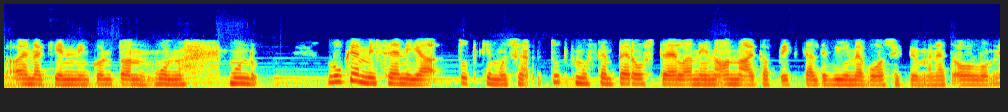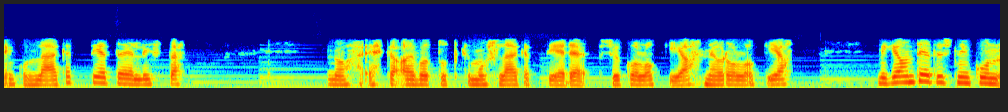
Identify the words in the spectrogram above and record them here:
Ainakin niin kuin ton mun, mun lukemisen ja tutkimus, tutkimusten perusteella niin on aika pitkälti viime vuosikymmenet ollut niin kuin lääketieteellistä – no ehkä aivotutkimus, lääketiede, psykologia, neurologia, mikä on tietysti niin kuin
